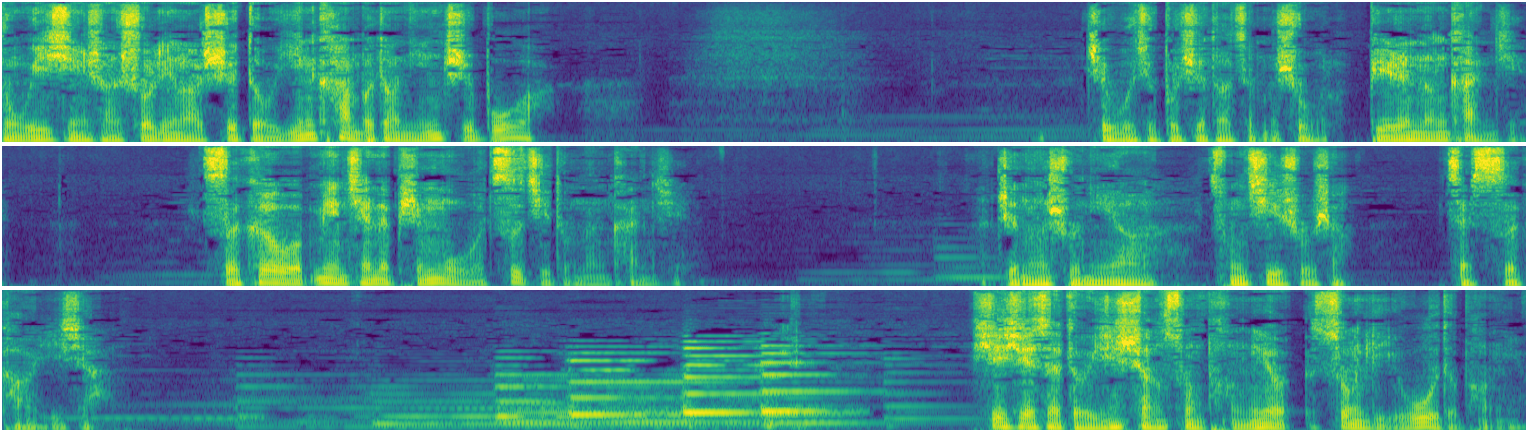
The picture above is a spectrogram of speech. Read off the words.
众微信上说：“林老师，抖音看不到您直播啊。”这我就不知道怎么说了。别人能看见，此刻我面前的屏幕我自己都能看见，只能说你要从技术上再思考一下。谢谢在抖音上送朋友送礼物的朋友。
